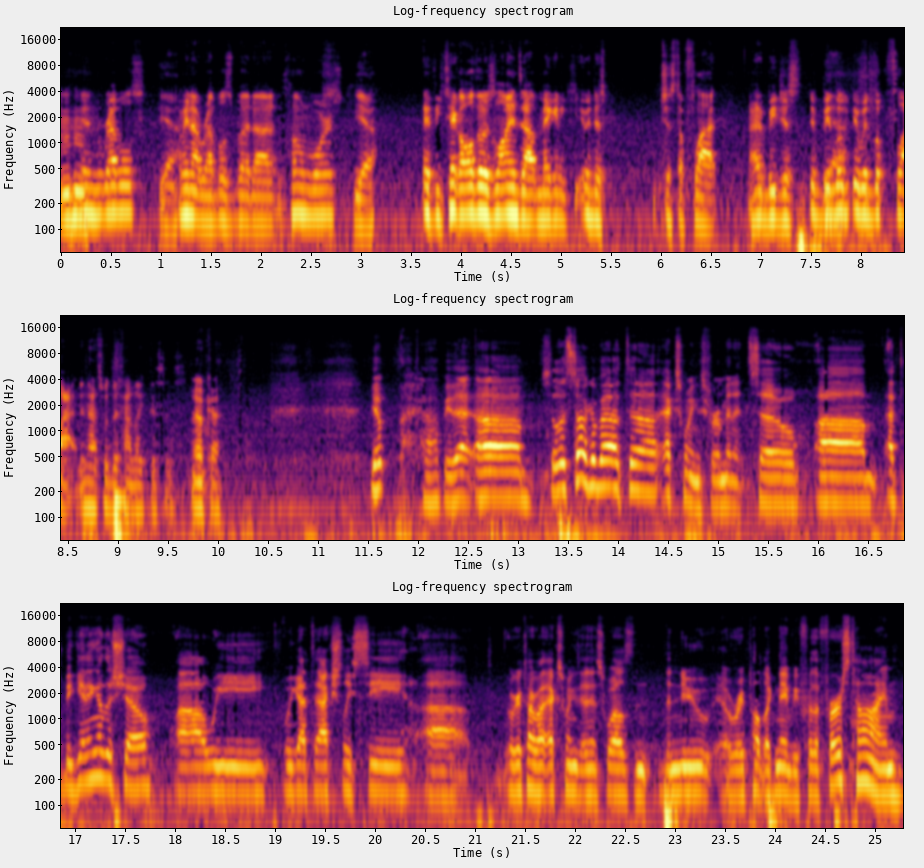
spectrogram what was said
Mhm. in Rebels. Yeah. I mean not Rebels, but uh, Clone Wars. yeah. If you take all those lines out, and make it and just Just a flat. it'd be just it'd be Yeah. look, it would look flat, and that's what the kind of like this is. Okay. Yep, copy that. Um, so let's talk about uh, X-wings for a minute. So um, at the beginning of the show, uh, we we got to actually see. Uh, we're going to talk about X-wings and as well as the, the new uh, Republic Navy for the first time.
